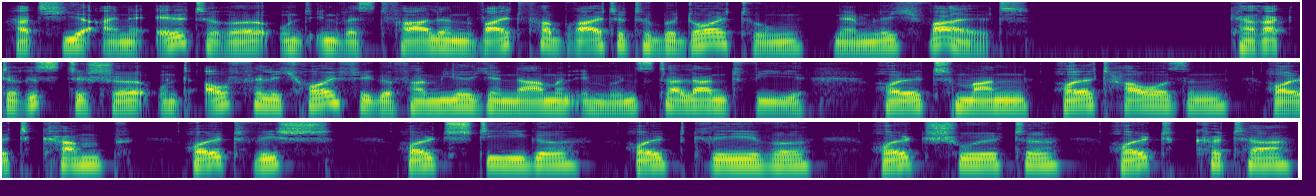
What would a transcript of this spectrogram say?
hat hier eine ältere und in Westfalen weit verbreitete Bedeutung, nämlich Wald. Charakteristische und auffällig häufige Familiennamen im Münsterland wie Holtmann, Holthausen, Holtkamp, Holtwisch, Holtstiege, Holtgreve, Holtschulte, Holtkötter,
